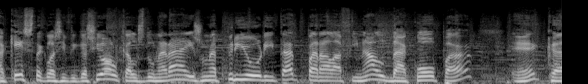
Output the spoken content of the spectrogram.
aquesta classificació el que els donarà és una prioritat per a la final de Copa, eh, que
